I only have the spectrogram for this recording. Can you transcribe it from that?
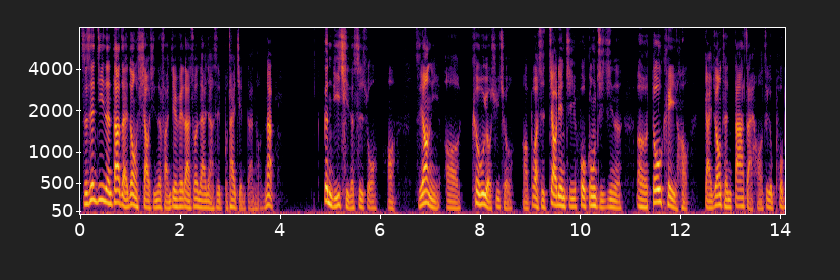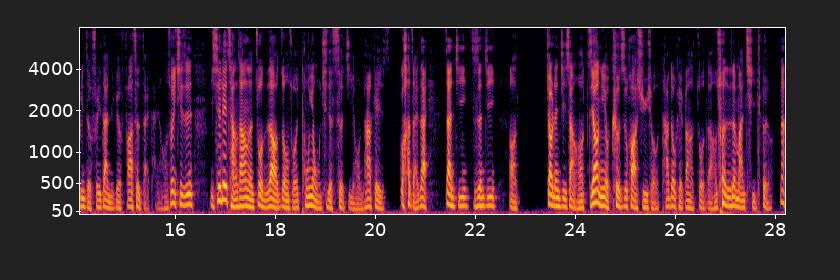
直升机能搭载这种小型的反舰飞弹，说来讲是不太简单哦。那更离奇的是说，哦，只要你呃客户有需求啊，不管是教练机或攻击机呢，呃，都可以哈改装成搭载哈这个破冰者飞弹的一个发射载台。所以其实以色列厂商呢做得到这种所谓通用武器的设计哦，它可以挂载在战机、直升机啊、教练机上哦，只要你有客制化需求，它都可以帮他做到，算是蛮奇特的。那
